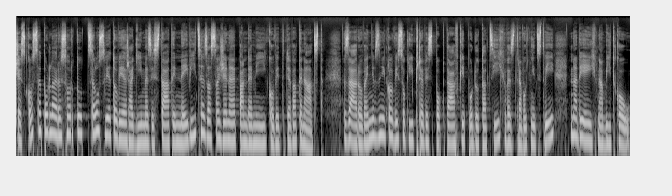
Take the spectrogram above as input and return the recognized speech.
Česko se podle resortu celosvětově řadí mezi státy nejvíce zasažené pandemií COVID-19. Zároveň vznikl vysoký převis poptávky po dotacích ve zdravotnictví nad jejich nabídkou.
